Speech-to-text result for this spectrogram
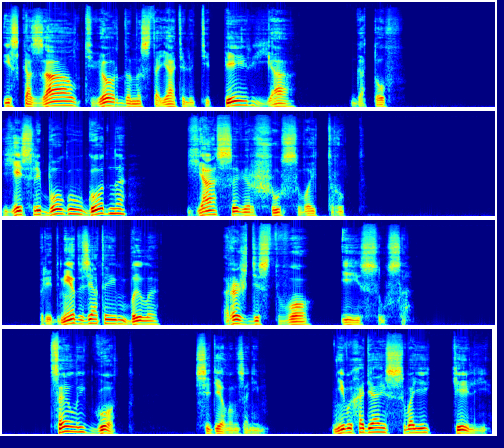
и сказал твердо настоятелю, «Теперь я готов. Если Богу угодно, я совершу свой труд». Предмет, взятый им, было Рождество Иисуса. Целый год сидел он за ним, не выходя из своей кельи,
